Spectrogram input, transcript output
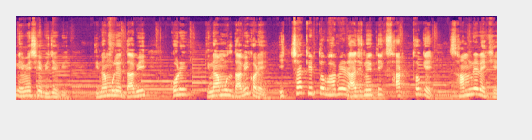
নেমেছে বিজেপি। তৃণমূলের দাবি করে, তৃণমূল দাবি করে, ইচ্ছাকৃতভাবে রাজনৈতিক স্বার্থকে সামনে রেখে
